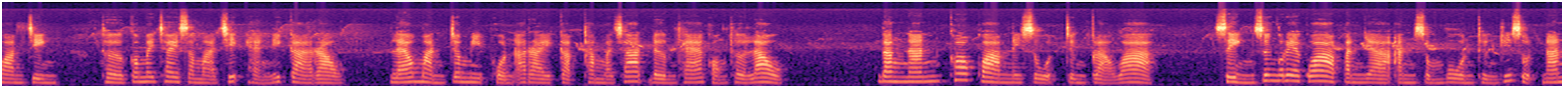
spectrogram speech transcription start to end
ความจริง เธอก็ไม่ใช่สมาชิกแห่งนิกายเรา แล้วมันจะมีผลอะไรกับธรรมชาติเดิมแท้ของเธอเล่า ดังนั้นข้อความในสูตรจึงกล่าวว่า สิ่งซึ่งเรียกว่าปัญญาอันสมบูรณ์ถึงที่สุดนั้น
